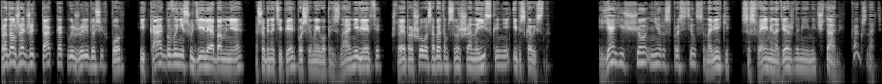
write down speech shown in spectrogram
продолжать жить так, как вы жили до сих пор, и как бы вы ни судили обо мне, особенно теперь, после моего признания, верьте, что я прошу вас об этом совершенно искренне и бескорыстно. Я еще не распростился навеки со своими надеждами и мечтами. Как знать?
